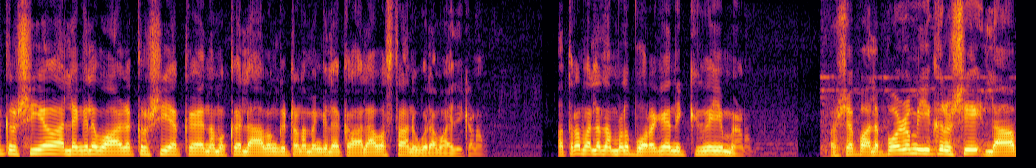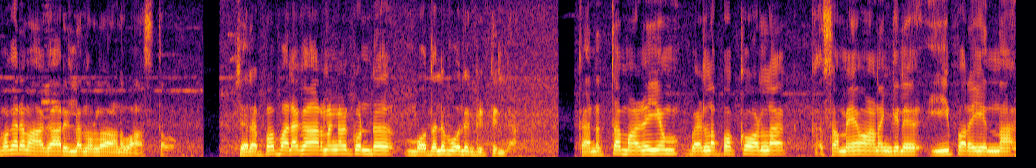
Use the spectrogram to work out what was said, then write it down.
കൃഷിയോ അല്ലെങ്കിൽ വാഴക്കൃഷിയൊക്കെ നമുക്ക് ലാഭം കിട്ടണമെങ്കിൽ കാലാവസ്ഥ അനുകൂലമായിരിക്കണം. മാത്രമല്ല നമ്മൾ പുറകെ നിൽക്കുകയും വേണം. പക്ഷേ പലപ്പോഴും ഈ കൃഷി ലാഭകരമാകാറില്ല എന്നുള്ളതാണ് വാസ്തവം. ചിലപ്പോൾ പല കാരണങ്ങൾ കൊണ്ട് മുതൽ പോലും കിട്ടില്ല. കനത്ത മഴയും വെള്ളപ്പൊക്കമുള്ള സമയമാണെങ്കിൽ ഈ പറയുന്ന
